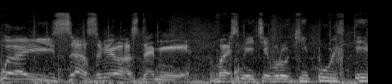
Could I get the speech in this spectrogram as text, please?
бои со звездами. Возьмите в руки пульт и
